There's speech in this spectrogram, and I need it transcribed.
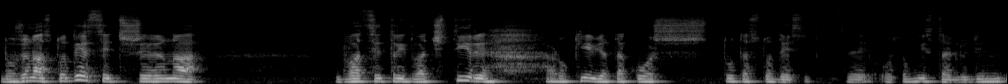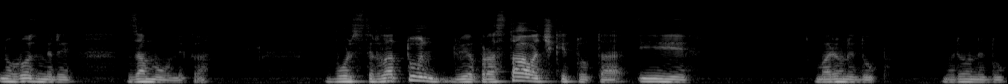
Довжина 110, ширина 23-24, руків'я також тут 110. Це особиста людина, ну, розміри замовника. Больстер латунь, дві проставочки тут а, і марьоний дуб. Марьоний дуб.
